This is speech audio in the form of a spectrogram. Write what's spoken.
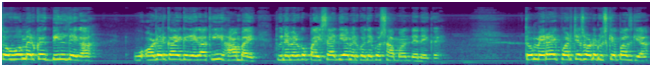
तो वो मेरे को एक बिल देगा। वो ऑर्डर का एक देगा कि हाँ भाई, तूने मेरे को पैसा दिया, मेरे को तेरे को सामान देने का है। तो मेरा एक परचेस ऑर्डर उसके पास गया।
